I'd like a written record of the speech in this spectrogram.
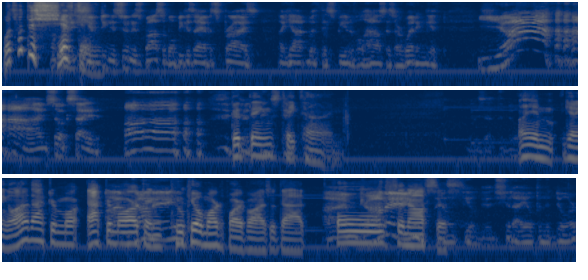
What's with this shifting? shifting as soon as possible because I have a surprise. a yacht with this beautiful house as our wedding gift. Yeah! I'm so excited. Ah! Good things take time. I am getting a lot of actor Mar- actor I'm Mark and. Who Killed Markiplier vibes with that. I'm whole coming. synopsis. I feel good. Should I open the door?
